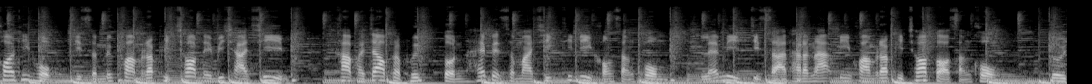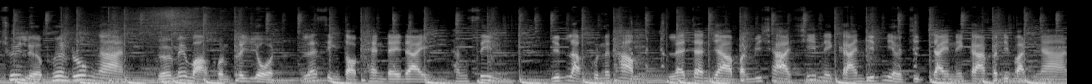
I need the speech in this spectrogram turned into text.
ข้อที่ 6 จิตสำนึกความรับผิดชอบในวิชาชีพ ข้าพเจ้าประพฤติตนให้เป็นสมาชิกที่ดีของสังคม และมีจิตสาธารณะมีความรับผิดชอบต่อสังคม โดยช่วยเหลือเพื่อนร่วมงาน โดยไม่หวังผลประโยชน์ และสิ่งตอบแทนใด ๆ ทั้งสิ้น ยึดหลักคุณธรรม และจรรยาบรรณวิชาชีพในการยึดเหนี่ยวจิตใจในการปฏิบัติงาน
